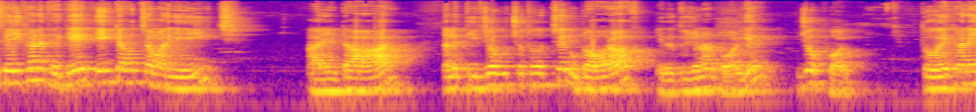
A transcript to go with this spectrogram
সেইখানে থেকে এইটা হচ্ছে আমার এইচ আর এটা আর তাহলে তির্যক উচ্চতা হচ্ছে রুট ওভার অফ এদের দুজনের বর্গের যোগফল। তো এখানে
